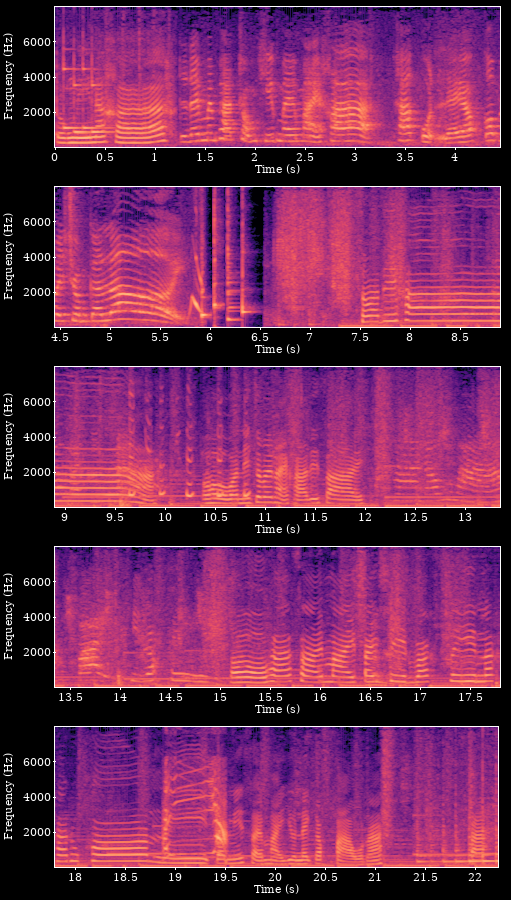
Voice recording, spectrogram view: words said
ตรงนี้นะคะ จะได้ไม่พลาดชมคลิปใหม่ๆค่ะ ถ้ากดแล้วก็ไปชมกันเลย สวัสดีค่ะ โอ้โห วันนี้จะไปไหนคะดีไซน์ พาน้องหมาไปฉีดวัคซีนโอ้โหพาสายไหมไปฉีดวัคซีนนะคะทุกคน นี่ ตอนนี้สายไหมอยู่ในกระเป๋านะ ไปอ่า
